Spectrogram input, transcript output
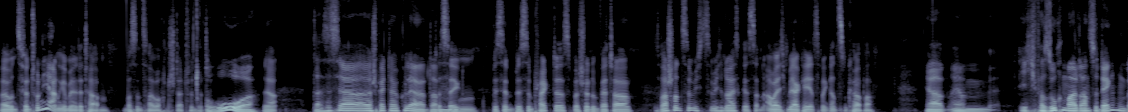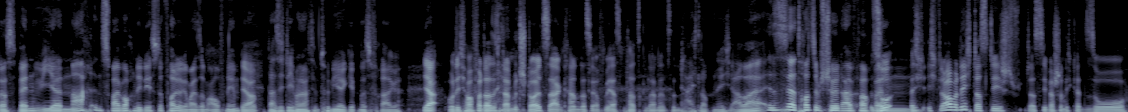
weil wir uns für ein Turnier angemeldet haben, was in zwei Wochen stattfindet. Oh. Ja. Das ist ja äh, spektakulär. Dann, Deswegen ein bisschen, bisschen Practice bei schönem Wetter. Es war schon ziemlich, ziemlich nice gestern, aber ich merke jetzt meinen ganzen Körper. Ja, ähm, ich versuche mal dran zu denken, dass wenn wir nach in zwei Wochen die nächste Folge gemeinsam aufnehmen, Ja. dass ich dich mal nach dem Turnierergebnis frage. Ja, und ich hoffe, dass ich dann mit Stolz sagen kann, dass wir auf dem ersten Platz gelandet sind. Ja, ich glaube nicht. Aber es ist ja trotzdem schön einfach. So, ich, ich glaube nicht, dass die, dass die Wahrscheinlichkeit so,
